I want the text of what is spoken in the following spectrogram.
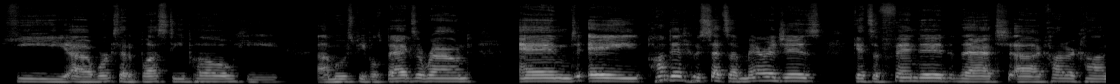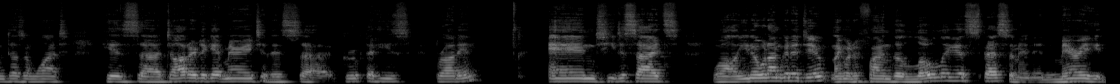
He uh, works at a bus depot. He uh, moves people's bags around, and a pundit who sets up marriages gets offended that uh, Kader Khan doesn't want his uh, daughter to get married to this uh, group that he's brought in, and he decides well, you know what I'm going to do? I'm going to find the lowliest specimen and marry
